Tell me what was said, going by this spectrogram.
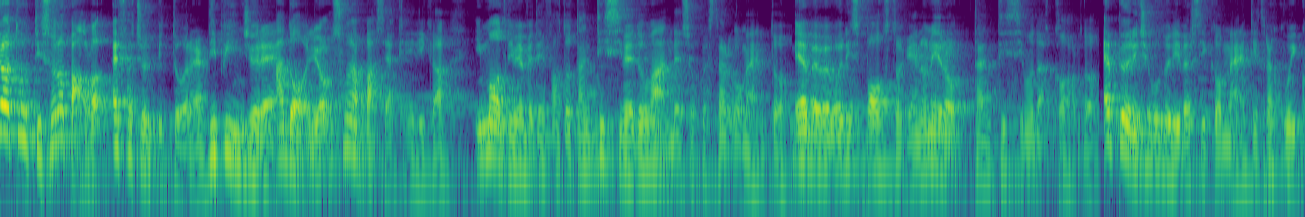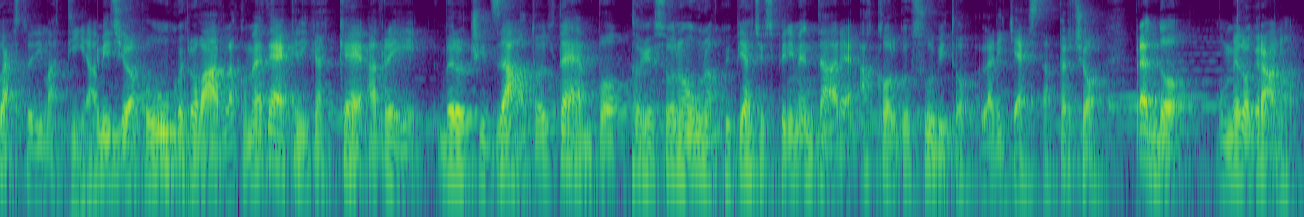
Ciao a tutti, sono Paolo e faccio il pittore. Dipingere ad olio su una base acrilica. In molti mi avete fatto tantissime domande su questo argomento e avevo risposto che non ero tantissimo d'accordo. E poi ho ricevuto diversi commenti, tra cui questo di Mattia, che mi diceva comunque provarla come tecnica, che avrei velocizzato il tempo. So che sono uno a cui piace sperimentare, accolgo subito la richiesta, perciò prendo un melograno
